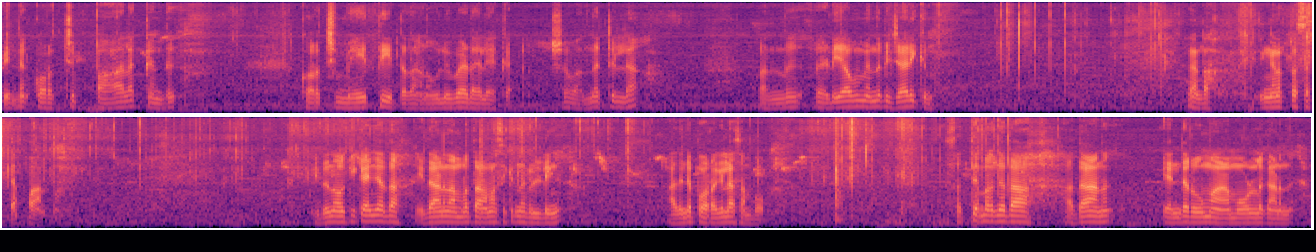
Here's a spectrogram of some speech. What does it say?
പിന്നെ കുറച്ച് പാലക്കുണ്ട് കുറച്ച് മേത്തി ഇട്ടതാണ് ഉലുവയുടെ ഇലയൊക്കെ പക്ഷെ വന്നിട്ടില്ല. വന്ന് റെഡിയാവും എന്ന് വിചാരിക്കുന്നു. വേണ്ട ഇങ്ങനത്തെ സെറ്റപ്പാണ്. ഇത് നോക്കിക്കഴിഞ്ഞാൽ അതാ ഇതാണ് നമ്മൾ താമസിക്കുന്ന ബിൽഡിങ്. അതിന്റെ പുറകിലാ സംഭവം. സത്യം പറഞ്ഞതാ അതാണ് എന്റെ റൂമാണ് മുകളിൽ കാണുന്നത്.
